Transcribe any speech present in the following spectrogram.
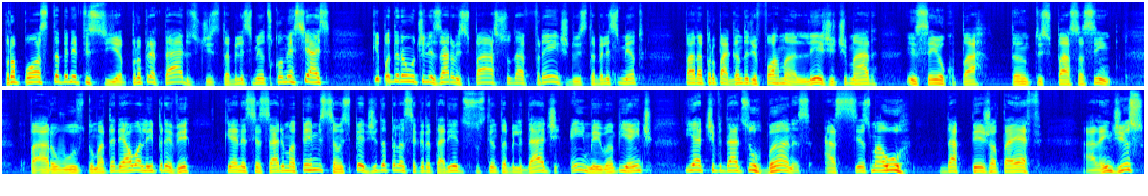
proposta beneficia proprietários de estabelecimentos comerciais que poderão utilizar o espaço da frente do estabelecimento para propaganda de forma legitimada e sem ocupar tanto espaço assim. Para o uso do material, a lei prevê que é necessária uma permissão expedida pela Secretaria de Sustentabilidade em Meio Ambiente e Atividades Urbanas, a SESMAUR, da PJF. Além disso,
